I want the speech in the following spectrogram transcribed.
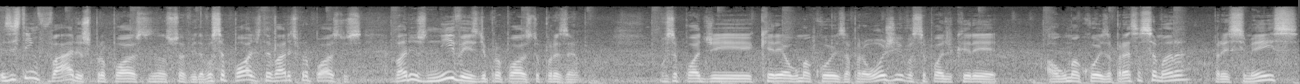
Existem vários propósitos na sua vida. Você pode ter vários propósitos, vários níveis de propósito, por exemplo. Você pode querer alguma coisa para hoje, você pode querer alguma coisa para essa semana, para esse mês,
